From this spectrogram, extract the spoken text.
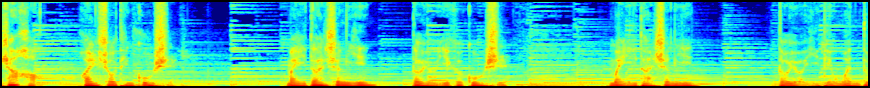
上好，欢迎收听故事。每一段声音都有一个故事，每一段声音都有一定温度。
